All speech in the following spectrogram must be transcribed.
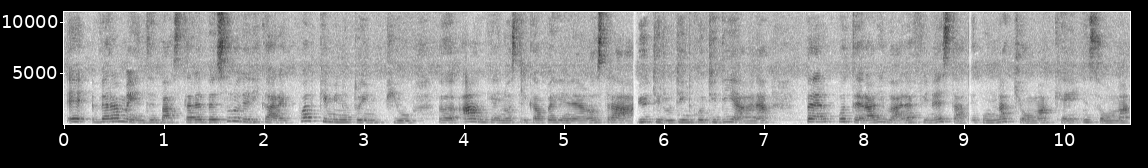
E veramente basterebbe solo dedicare qualche minuto in più eh, anche ai nostri capelli nella nostra beauty routine quotidiana per poter arrivare a fine estate con una chioma che insomma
